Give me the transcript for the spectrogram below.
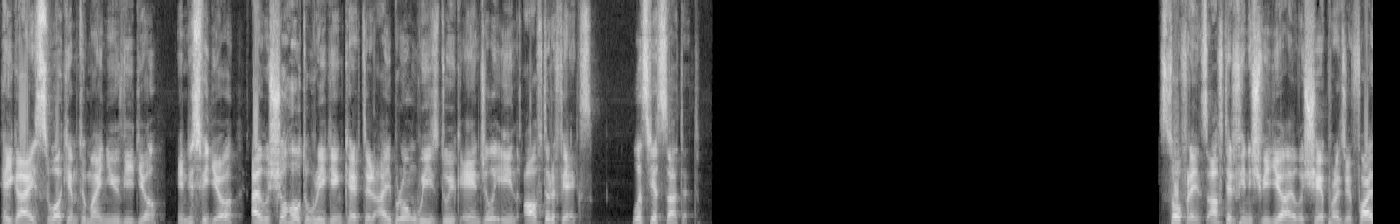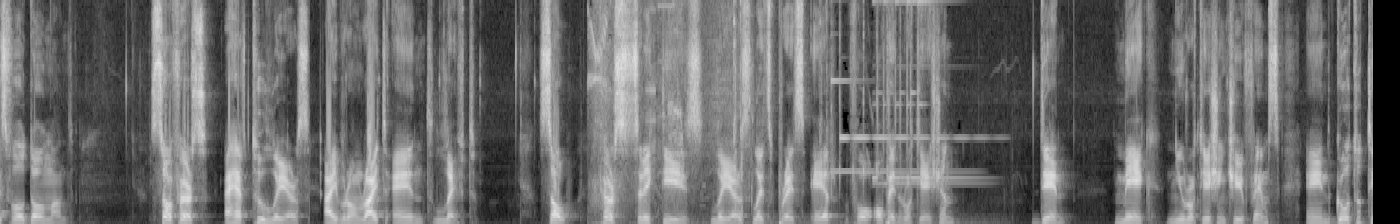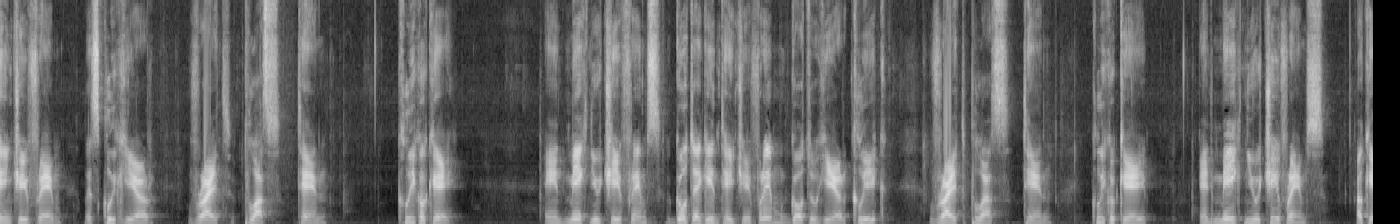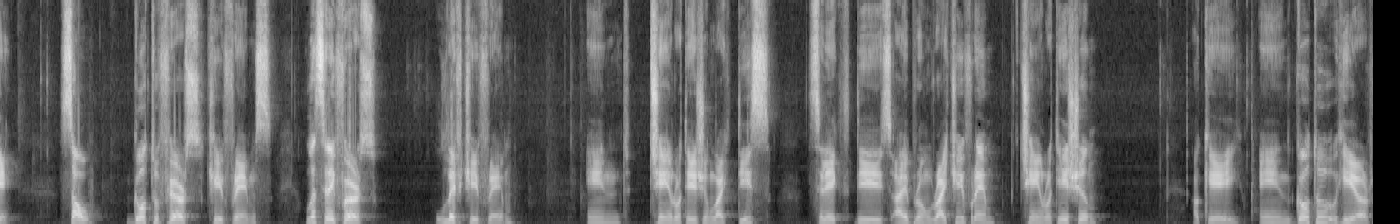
Hey guys, welcome to my new video. In this video, I will show how to rig in character eyebrow with Duik Angela in After Effects. Let's get started. So friends, after finish video, I will share project files for download. So first, I have two layers, eyebrow right and left. So, first select these layers, let's press R for open rotation. Then, make new rotation keyframes and go to 10 keyframe. Let's click here, write plus 10, click OK and make new keyframes. Go to again 10 keyframe, go to here, click, write plus 10, click OK, and make new keyframes. Okay, so go to first keyframes. Let's say first left keyframe and chain rotation like this. Select this eyebrow right keyframe, chain rotation. Okay, and go to here.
